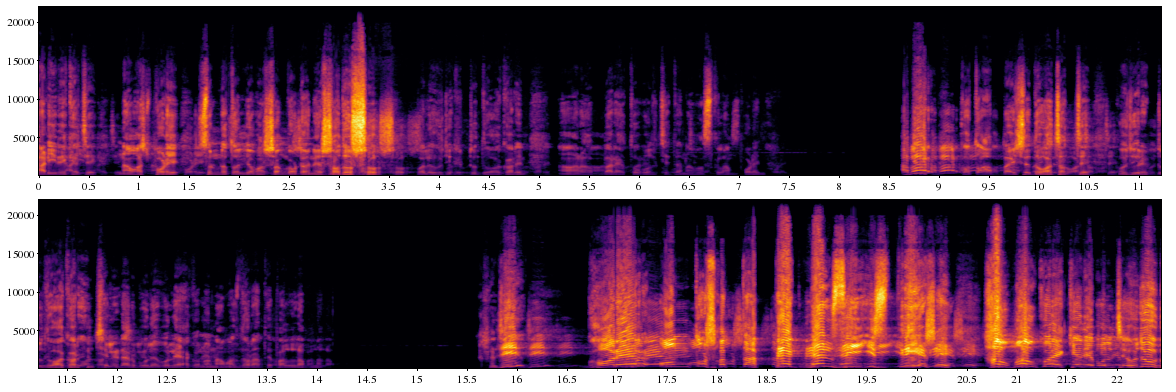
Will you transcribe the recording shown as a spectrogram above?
দাড়ি রেখেছে, নামাজ পড়ে, সুন্নতল জমা সংগঠনের সদস্য। বলে, হুজুর, একটু দোয়া করেন। আমার আব্বার এত বলছে তা নামাজ কালাম পড়েন আবার কত আব্বা এসে দোয়া চাচ্ছে, হুজুর, একটু দোয়া করেন। ছেলেটার বলে বলে এখনও নামাজ ধরাতে পারলাম না। ঘরের অন্তঃসত্ত্বা প্রেগন্যান্সি স্ত্রী এসে হাউ মাউ করে কেঁদে বলছে, হুজুর,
